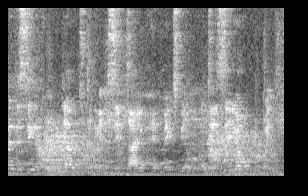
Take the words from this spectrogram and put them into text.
When this thing going down spinning at the same time, it makes me a little dizzy. Oh, wait.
